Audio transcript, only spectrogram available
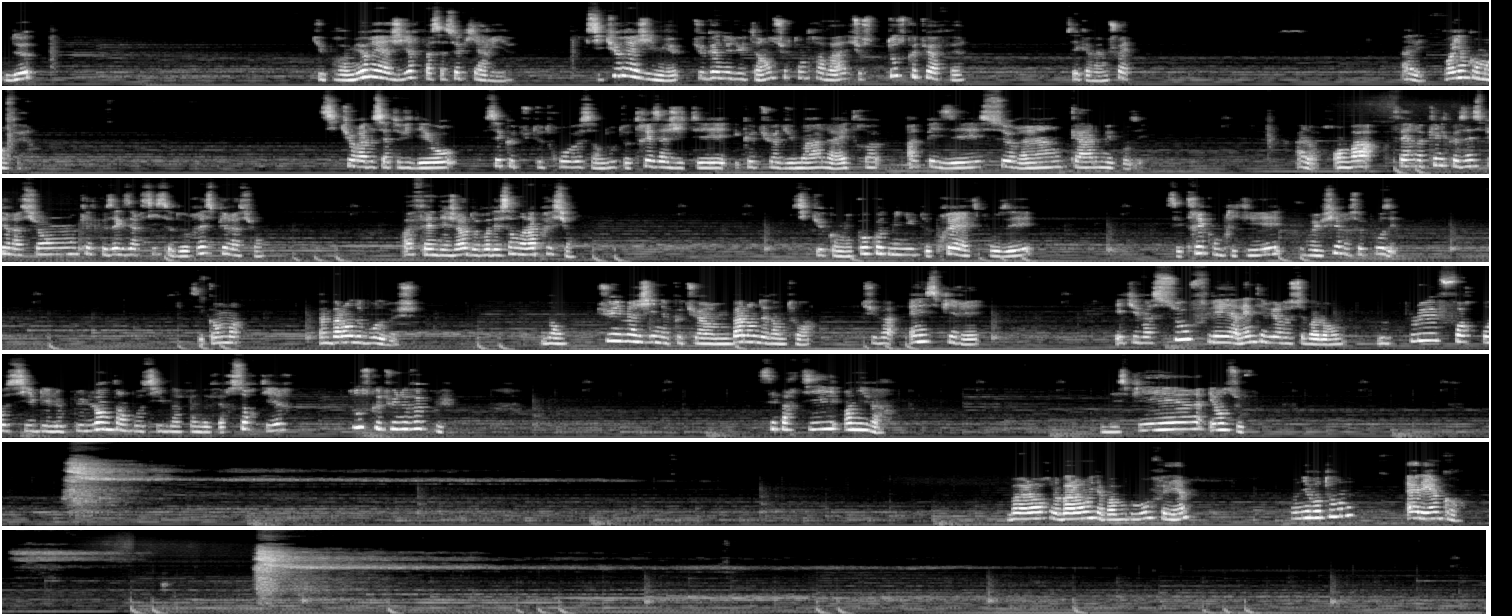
Deux, tu pourras mieux réagir face à ce qui arrive. Si tu réagis mieux, tu gagnes du temps sur ton travail, sur tout ce que tu as à faire. C'est quand même chouette. Allez, voyons comment faire. Si tu de cette vidéo, c'est que tu te trouves sans doute très agité et que tu as du mal à être apaisé, serein, calme et posé. Alors, on va faire quelques inspirations, quelques exercices de respiration afin déjà de redescendre la pression. Si tu es comme une cocotte minute prêt à exploser, c'est très compliqué pour réussir à se poser. C'est comme un ballon de baudruche. Donc, tu imagines que tu as un ballon devant toi, tu vas inspirer et tu vas souffler à l'intérieur de ce ballon le plus fort possible et le plus longtemps possible afin de faire sortir tout ce que tu ne veux plus. C'est parti, on y va. On inspire et on souffle. Le ballon, il a pas beaucoup gonflé, On y retourne Allez, encore.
